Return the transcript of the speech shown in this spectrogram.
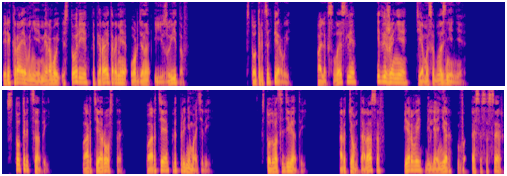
Перекраивание мировой истории копирайтерами Ордена Иезуитов. 131. Алекс Лесли и движение темы соблазнения. 130. Партия роста. Партия предпринимателей. 129. Артем Тарасов, первый миллионер в СССР.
